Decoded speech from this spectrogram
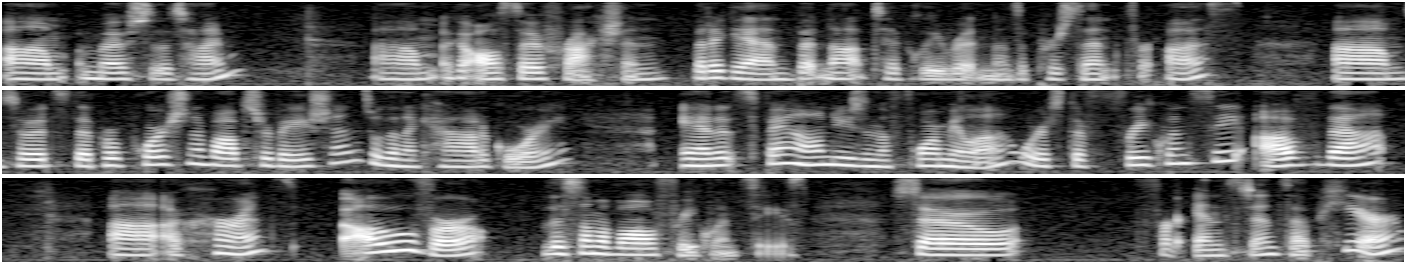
um, most of the time. Um, also fraction, but again, but not typically written as a percent for us. Um, so it's the proportion of observations within a category, and it's found using the formula where it's the frequency of that uh, occurrence over the sum of all frequencies. So for instance, up here,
